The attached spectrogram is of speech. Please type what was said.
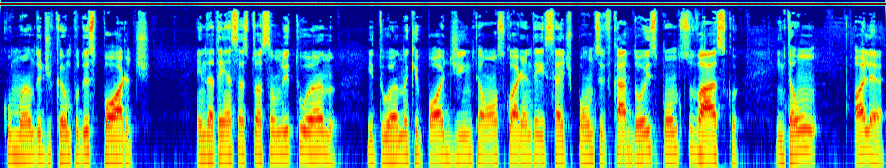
com mando de campo do Sport. Ainda tem essa situação do Ituano. Ituano que pode ir então aos 47 pontos e ficar a dois pontos do Vasco. Então, olha,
